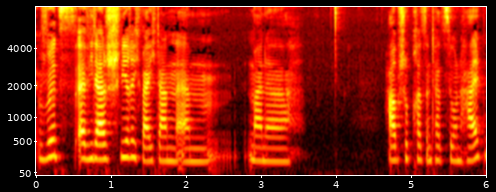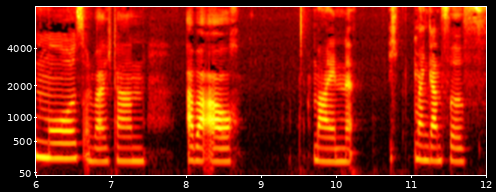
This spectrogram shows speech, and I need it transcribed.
wird es äh, wieder schwierig, weil ich dann ähm, meine Hauptschulpräsentation halten muss und weil ich dann aber auch mein, ich, mein ganzes,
